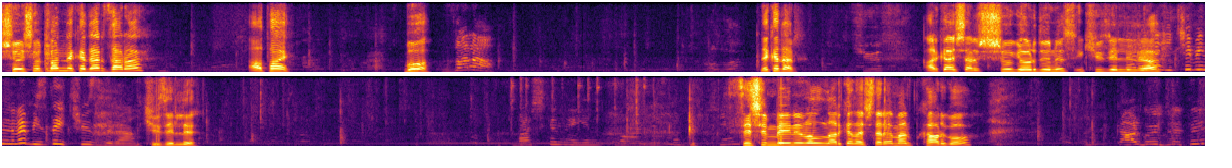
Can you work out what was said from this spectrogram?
Şu eşortman ne kadar Zara? Alpay. Bu. Zara. Ne kadar? Arkadaşlar şu gördüğünüz 250 lira. 2000 lira bizde 200 lira. 250. Başka neyin var bizde? Seçim beğenin alın arkadaşlar hemen kargo. Kargo ücreti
